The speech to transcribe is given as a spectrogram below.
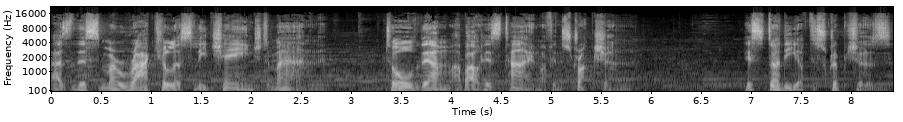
as this miraculously changed man told them about his time of instruction, his study of the scriptures,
